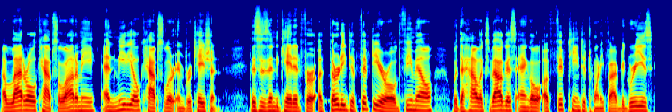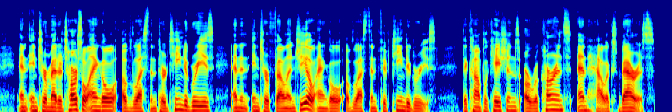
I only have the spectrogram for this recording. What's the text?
a lateral capsulotomy, and medial capsular imbrication. This is indicated for a 30 to 50 year old female with a hallux valgus angle of 15 to 25 degrees, an intermetatarsal angle of less than 13 degrees, and an interphalangeal angle of less than 15 degrees. The complications are recurrence and hallux varus.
